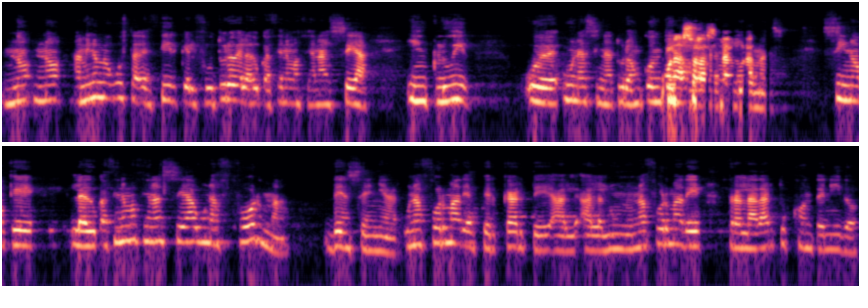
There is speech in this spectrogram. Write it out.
No, no, a mí no me gusta decir que el futuro de la educación emocional sea incluir eh, una asignatura, un contenido una sola asignatura más, sino que la educación emocional sea una forma de enseñar, una forma de acercarte al, alumno, una forma de trasladar tus contenidos,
